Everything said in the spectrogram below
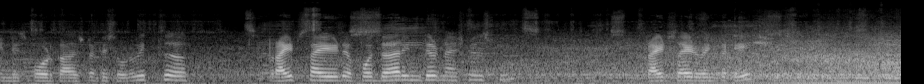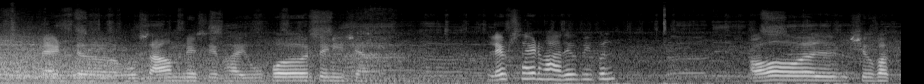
in this podcast episode with right side Podar International School right side Venkatesh that वो सामने से भाई ऊपर से नीचे। Left side Mahadev people all Shiv bhakt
